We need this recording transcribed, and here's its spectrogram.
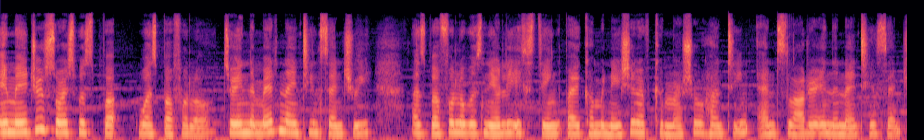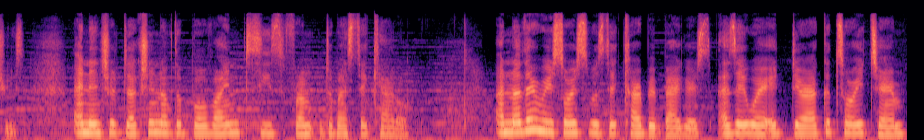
A major source was, bu- was buffalo. During the mid 19th century, as buffalo was nearly extinct by a combination of commercial hunting and slaughter in the 19th centuries, and introduction of the bovine disease from domestic cattle. Another resource was the carpetbaggers, as they were a derogatory term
